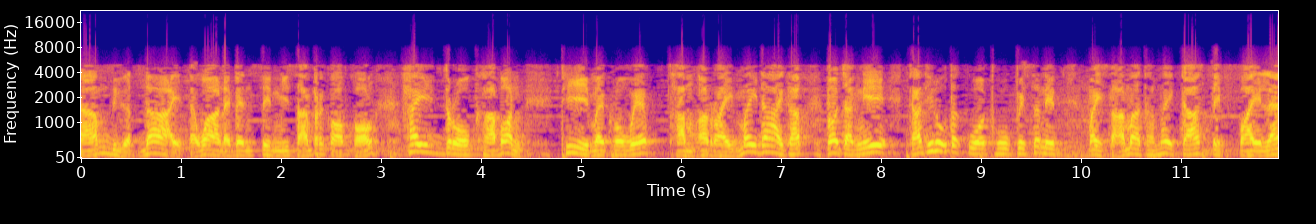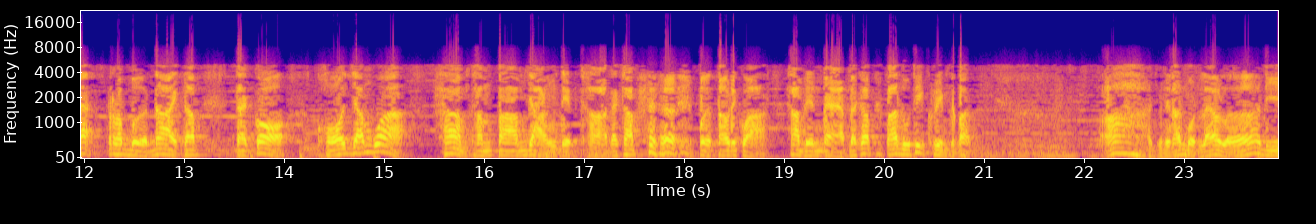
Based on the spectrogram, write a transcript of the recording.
น้ำเดือดได้ แต่ว่าในเบนซินมีสารประกอบของไฮโดรคาร์บอน ที่ไมโครเวฟทำอะไรไม่ได้ครับ นอกจากนี้การที่ลูกตะกัวถูกปิดสนิทไม่สามารถทำให้ก๊าซติดไฟและระเบิดได้ครับ แต่ก็ขอย้ำว่าห้ามทำตามอย่างเด็ดขาดนะครับ เปิดเตาดีกว่า ห้ามเรียนแบบนะครับ มาดูที่ครีมกันบ้างอ่าอยู่ในนั้นหมดแล้วเหรอ ดี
